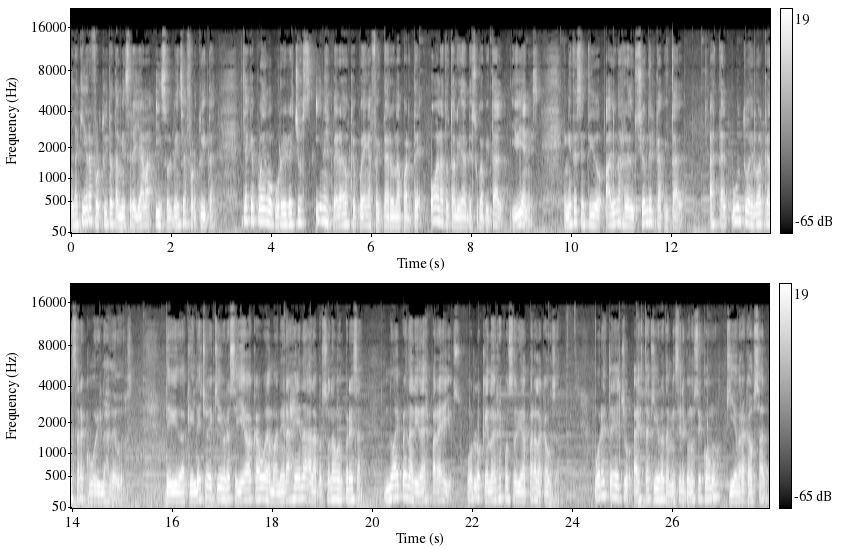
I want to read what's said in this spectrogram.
La quiebra fortuita también se le llama insolvencia fortuita, ya que pueden ocurrir hechos inesperados que pueden afectar a una parte o a la totalidad de su capital y bienes. En este sentido, hay una reducción del capital hasta el punto de no alcanzar a cubrir las deudas. Debido a que el hecho de quiebra se lleva a cabo de manera ajena a la persona o empresa, no hay penalidades para ellos, por lo que no hay responsabilidad para la causa. Por este hecho, a esta quiebra también se le conoce como quiebra causal.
